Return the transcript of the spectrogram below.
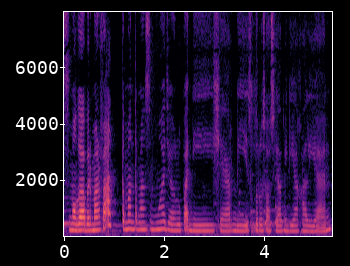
Semoga bermanfaat teman-teman semua. Jangan lupa di-share di seluruh sosial media kalian.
